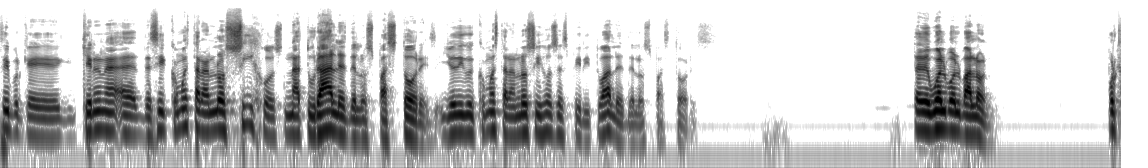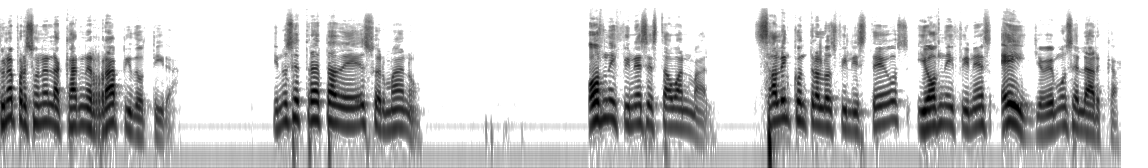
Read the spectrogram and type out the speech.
Sí, porque quieren eh, decir cómo estarán los hijos naturales de los pastores. Y yo digo, ¿y cómo estarán los hijos espirituales de los pastores? Te devuelvo el balón. Porque una persona en la carne rápido tira. Y no se trata de eso, hermano. Ovni y Finés estaban mal. Salen contra los filisteos y Ovni y Finés, hey, llevemos el arca.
